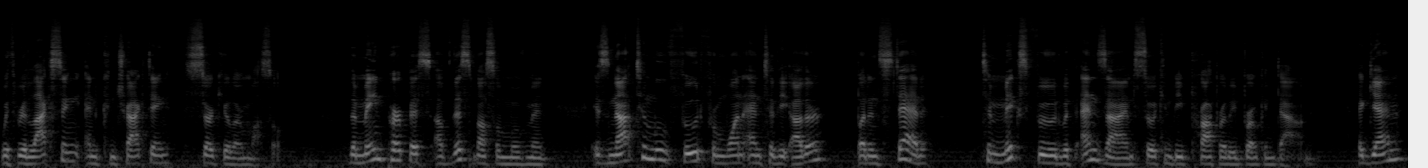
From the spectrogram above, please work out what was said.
with relaxing and contracting circular muscle. The main purpose of this muscle movement is not to move food from one end to the other, but instead to mix food with enzymes so it can be properly broken down. Again,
